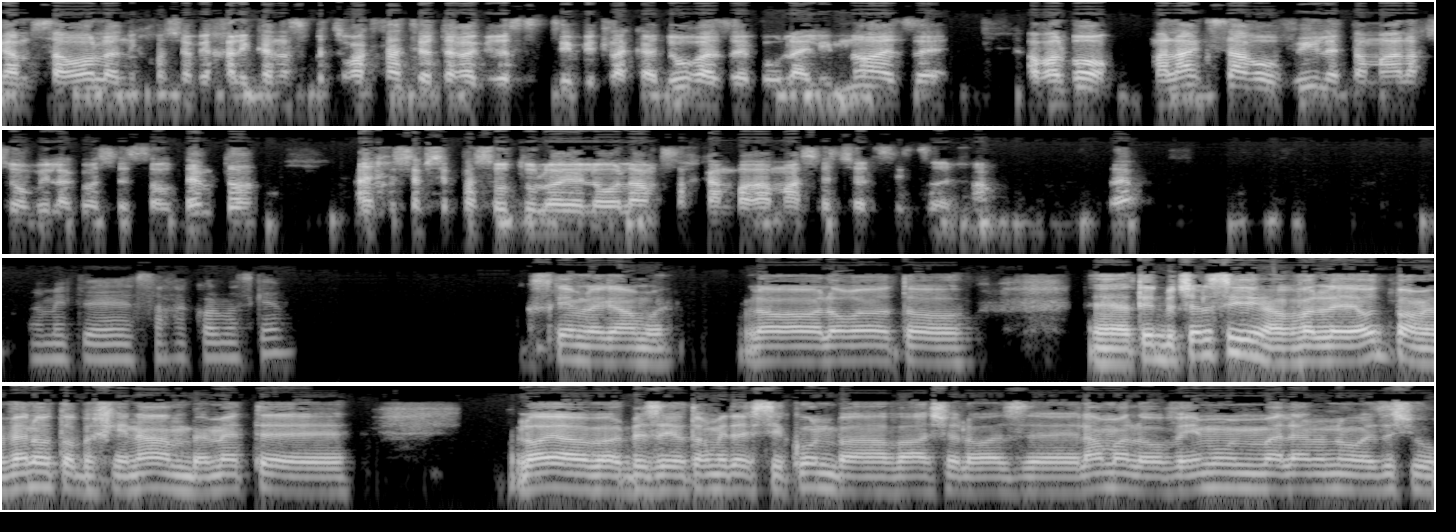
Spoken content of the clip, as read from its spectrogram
גם סאול, אני חושב, יכל להיכנס בצורה קצת יותר אגרסיבית לכדור הזה, ואולי למנוע את זה, אבל בוא, מלנג סאר הוביל את המהלך שהוביל לגול של סאוטמפטון, אני חושב שפשוט הוא לא יהיה לעולם שחקן ברמה שצ'לסי צריכה. עמית אה, סך הכל מסכים? מסכים לגמרי. לא, לא רואה אותו אה, עתיד בצ'לסי, אבל אה, עוד פעם, הבאנו אותו בחינם, באמת אה, לא היה בזה יותר מדי סיכון בהבאה שלו, אז למה לא? ואם הוא ממלא לנו איזשהו,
